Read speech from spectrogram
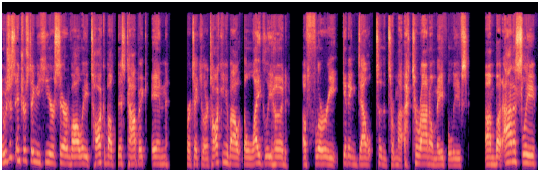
It was just interesting to hear Seravalli talk about this topic in particular, talking about the likelihood of Fleury getting dealt to the Toronto Maple Leafs. Um, but honestly,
